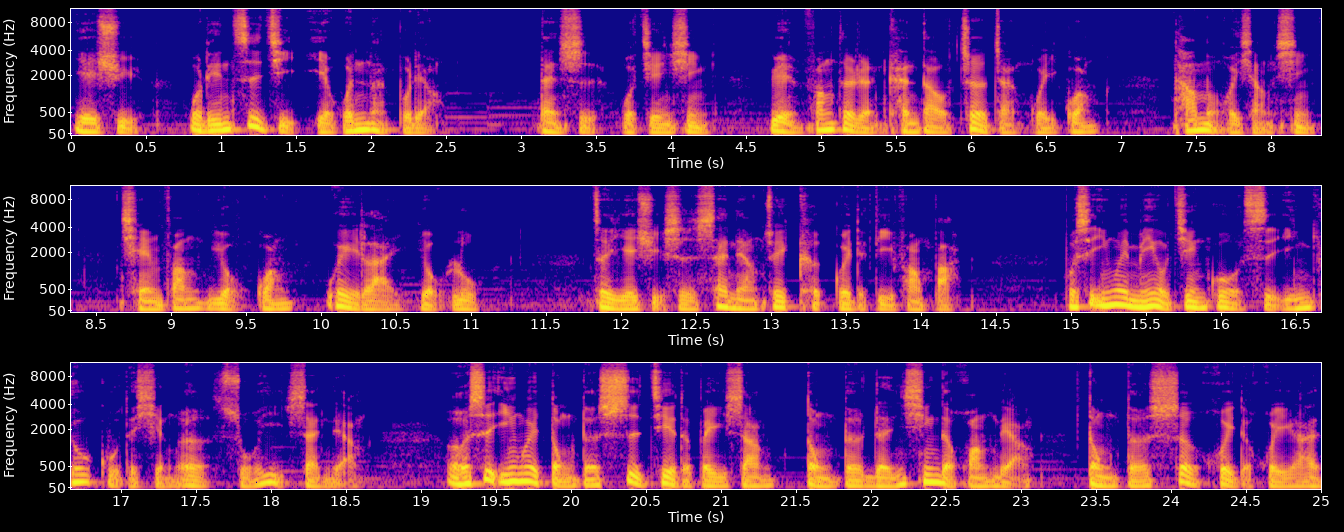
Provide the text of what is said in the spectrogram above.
也许我连自己也温暖不了。但是我坚信，远方的人看到这盏微光，他们会相信前方有光，未来有路。这也许是善良最可贵的地方吧。不是因为没有见过死因幽谷的险恶，所以善良。而是因为懂得世界的悲伤，懂得人心的荒凉，懂得社会的灰暗，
